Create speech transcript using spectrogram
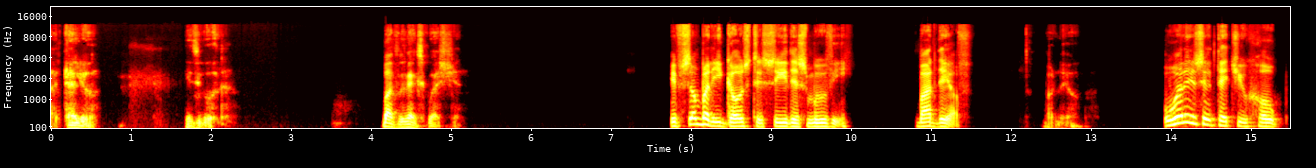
I tell you, it's good. But the next question. If somebody goes to see this movie, Bardejov, Bardeo. what is it that you hope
